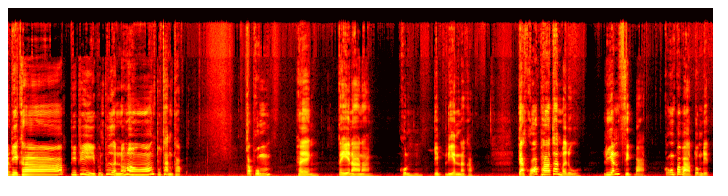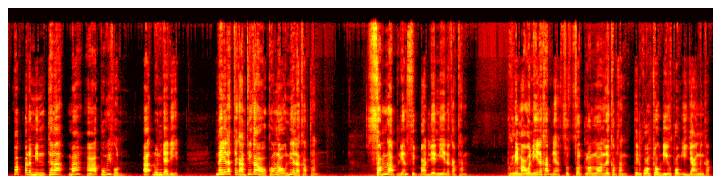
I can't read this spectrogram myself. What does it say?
ัสดีครับ พี่พี่เพื่อนเพื่อนๆน้องๆ ทุกท่านครับ กับผมแพงเตนานาม คนเก็บเหรียญนะครับ จะขอพาท่านมาดู เหรียญสิบบาท ขององค์พระบาทสมเด็จ พระปรมินทรมหาภูมิพลอดุลยเดชในรัชกาลที่เก้าของเราเนี่ยแหละครับท่านสำหรับเหรียญสิบบาทเหรียญนี้นะครับท่านเพิ่งได้มาวันนี้นะครับเนี่ยสดสดๆร้อนๆเลยครับท่านเป็นความโชคดีของผมอีกอย่างหนึ่งครับ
